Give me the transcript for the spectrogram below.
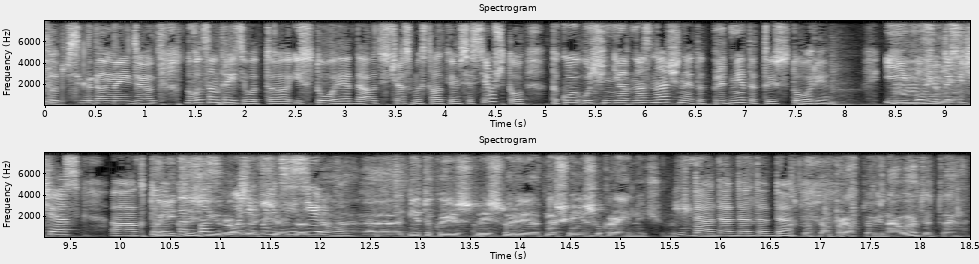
тот всегда найдет. Ну вот смотрите, вот э, история, да, вот сейчас мы сталкиваемся с тем, что такой очень неоднозначный этот предмет – это история. И, ну, в общем-то, да. сейчас э, кто как очень политизирован. Да. Одни такой истории отношений с Украиной, чего Да, да, да, да, да. Кто там прав, кто виноват, это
